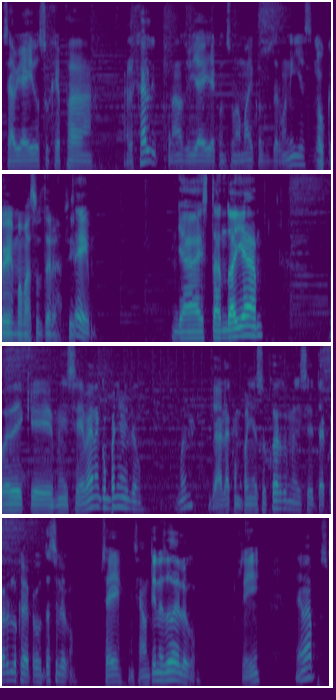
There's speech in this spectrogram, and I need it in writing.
se había ido su jefa al jale. Pues nada más vivía ella con su mamá y con sus hermanillas. Ok, mamá soltera. Sí. Sí. Ya estando allá, fue de que me dice, ven, acompáñame. Y luego, bueno, ya la acompañé a su cuarto. Y me dice, ¿te acuerdas lo que me preguntaste? Y luego, sí. Me dice, ¿aún tienes duda? Y luego, sí. Y va, pues,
